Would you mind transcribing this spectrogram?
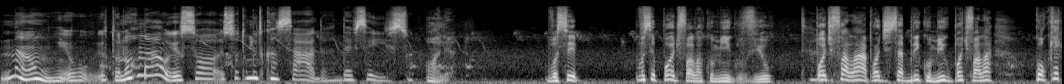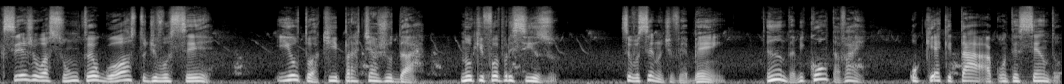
Não, eu, eu tô normal, eu só, eu só tô muito cansada. Deve ser isso. Olha, você. Você pode falar comigo, viu? Tá. Pode falar, pode se abrir comigo, pode falar. Qualquer que seja o assunto, eu gosto de você. E eu tô aqui para te ajudar, no que for preciso. Se você não estiver bem, anda, me conta, vai. O que é que tá acontecendo?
